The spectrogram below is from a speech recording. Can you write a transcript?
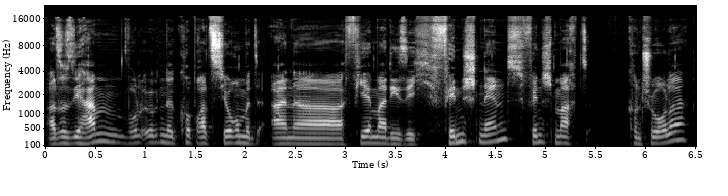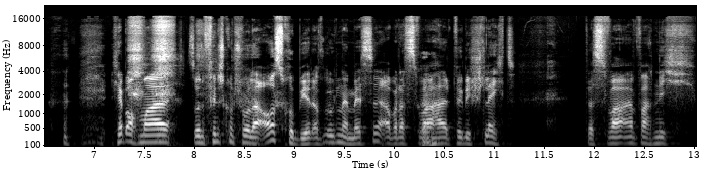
Also sie haben wohl irgendeine Kooperation mit einer Firma, die sich Finch nennt. Finch macht Controller. Ich habe auch mal so einen Finch-Controller ausprobiert auf irgendeiner Messe, aber das war Ja. halt wirklich schlecht. Das war einfach nicht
